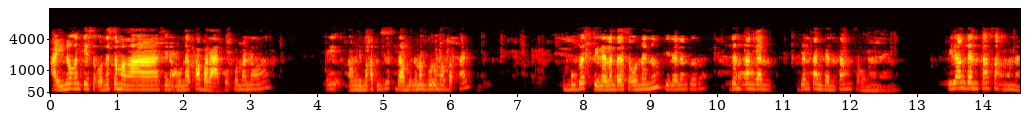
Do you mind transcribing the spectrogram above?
Ay, noon kaysa una sa mga sinauna pa, barato pa man, no? Eh, ang lima ka pisos, damo naman guro mabakal. Ang bugas, pila lang dahil sa una, no? Pila lang guro. Gantang, gan, gantang, gantang sa una na yun. Pila ang gantang sa una?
